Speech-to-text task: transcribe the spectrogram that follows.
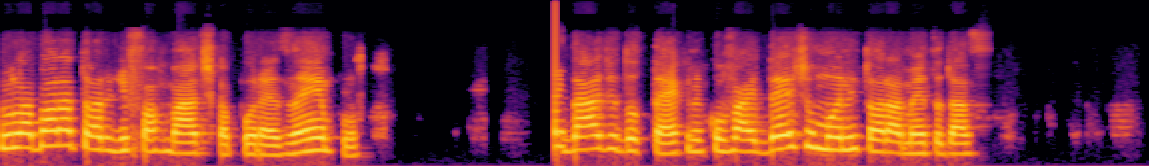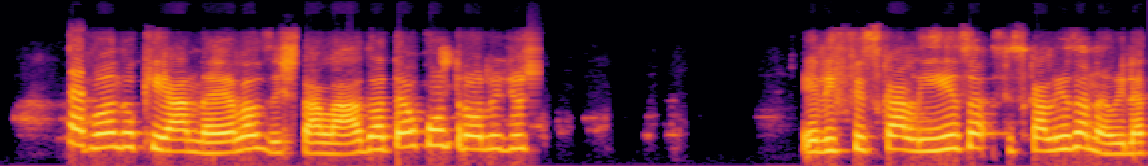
No laboratório de informática, por exemplo, a idade do técnico vai desde o monitoramento das levando o que há nelas instalado até o controle de ele fiscaliza, fiscaliza não, ele é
